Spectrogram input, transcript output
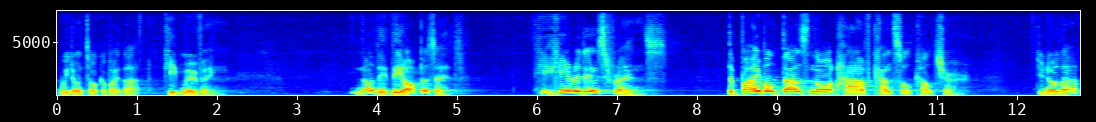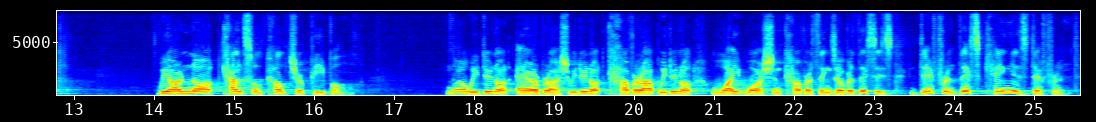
We don't talk about that. Keep moving. No, the, the opposite. He, here it is, friends. The Bible does not have cancel culture. Do you know that? We are not cancel culture people. No, we do not airbrush, we do not cover up, we do not whitewash and cover things over. This is different. This king is different.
